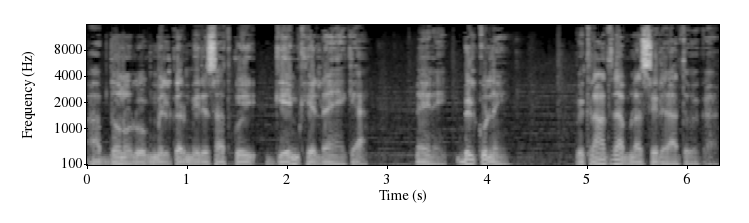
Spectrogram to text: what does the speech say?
आप दोनों लोग मिलकर मेरे साथ कोई गेम खेल रहे हैं क्या? नहीं नहीं, बिल्कुल नहीं। विक्रांत ने अपना सिर हिलाते हुए कहा,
